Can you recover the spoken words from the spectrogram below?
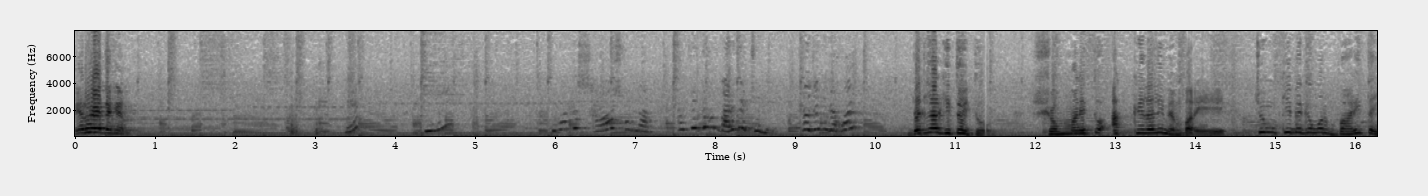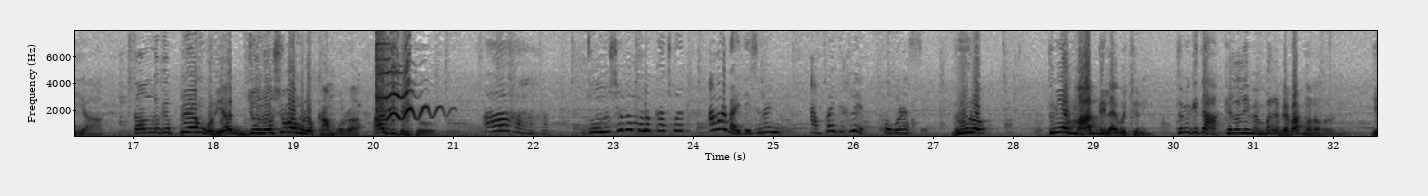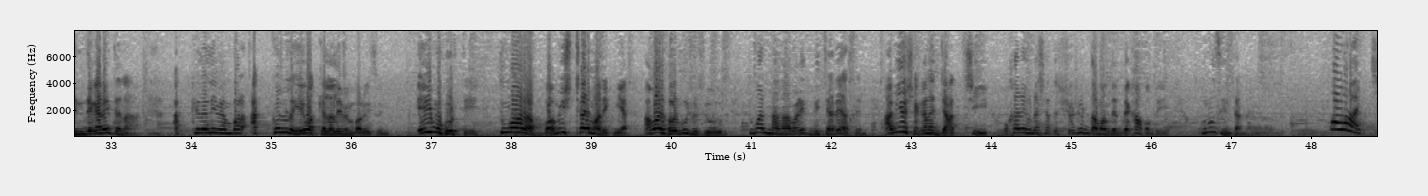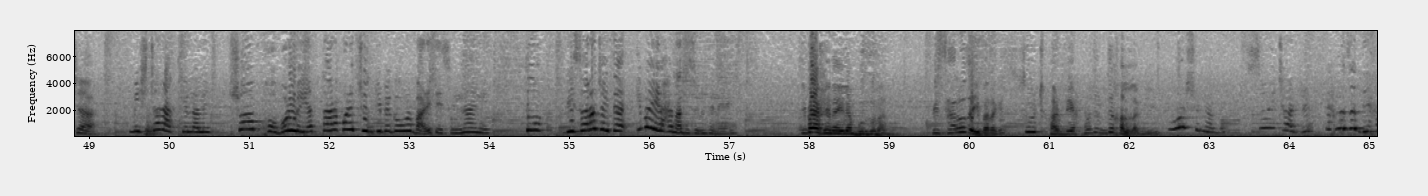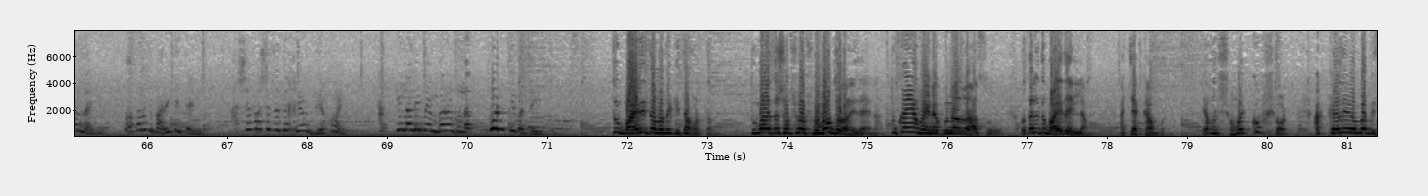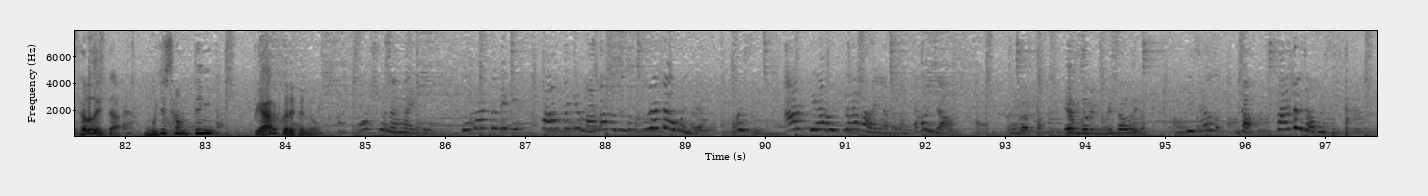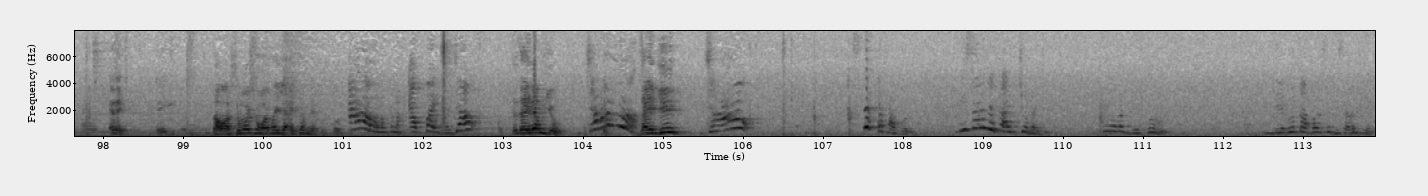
বের হয়ে দেখেন। দেখলার কি? তুই তো? সম্মানিত আক্কেল আলী মেম্বারে চুমকি বেগমর বাড়িতে ইয়া তার লগে প্রেম করিয়া জনসেবামূলক কাম করা। আর কি তুই তো? আহা হা হা। যৌনসেবামূলক কাজ করে আমার বাড়িতে এসে নাই আব্বাই দেখলে খবর আছে। ধুর তুমি এক মাত দিলাই বুঝছ নি? তুমি কি তা আক্কেল আলী মেম্বারের ব্যাপার মনে করনি জিন্দেগানিতে না। আক্কেল আলী মেম্বার আক্কল লইয়েও আক্কেল আলী মেম্বার হয়েছেন এই মুহূর্তে তোমার আব্বা মিস্টার মানিক নিয়া আমার হরবু শ্বশুর তোমার নানা বাড়ির বিচারে আছেন। আমিও সেখানে যাচ্ছি। ওখানে ওনার সাথে শ্বশুর দামানদের দেখা হবে। কোনো চিন্তা নাই। ও আচ্ছা মিস্টার আক্কেল আলী সব খবর লইয়া তারপরে চুমকি বেগমের বাড়িতে এসেছিল নাই নি তো বিচারও যাইতা এবার ইহা না দিছিল হেনে কিবা এখানে এলাম বুঝো না। বিচারও যাইবার আগে সুইট হার্ট দিয়ে হাজার দেখার লাগি। ও শোনাবো সুইট হার্ট রে এখন যে দেখার লাগে তখন তো বাড়িতে তাই আশেপাশে যদি কেউ মেম্বারের গলা বাজাইব। তো বাইরে তো আমাদের কিতা করতাম? তোমার তো সবসময় ফোনও দৌড়ানি যায় না। তুকাইও ভাই না কোনার আসো ও তাহলে তো বাইরে এলাম আচ্ছা এক কাম করি। এখন সময় খুব শর্ট আক্কালে মেম্বার বিচারও যাইতা। মুঝে সামথিং পেয়ার করে ফেলো। এক দড়ি যাও। তাড়াতাড়ি যাও হয়েছে। আরে এই যাওয়ার সময় সময় পাইলে আইতাম না কর আর আমার লোক আব্বাই না যাও। তো যাইলাম কেউ যাও না। যাই কি? যাও। আস্তে কথা বল বিচারে যে কাজ আবার দেখো। দেখো তো আবার সে বিচারে দিলে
